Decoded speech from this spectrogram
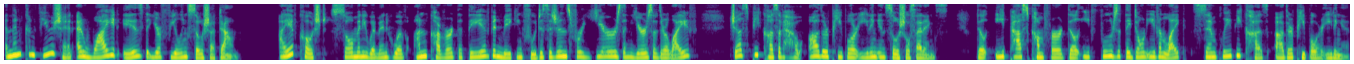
and then confusion and why it is that you're feeling so shut down. I have coached so many women who have uncovered that they have been making food decisions for years and years of their life just because of how other people are eating in social settings. They'll eat past comfort. They'll eat foods that they don't even like simply because other people are eating it.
